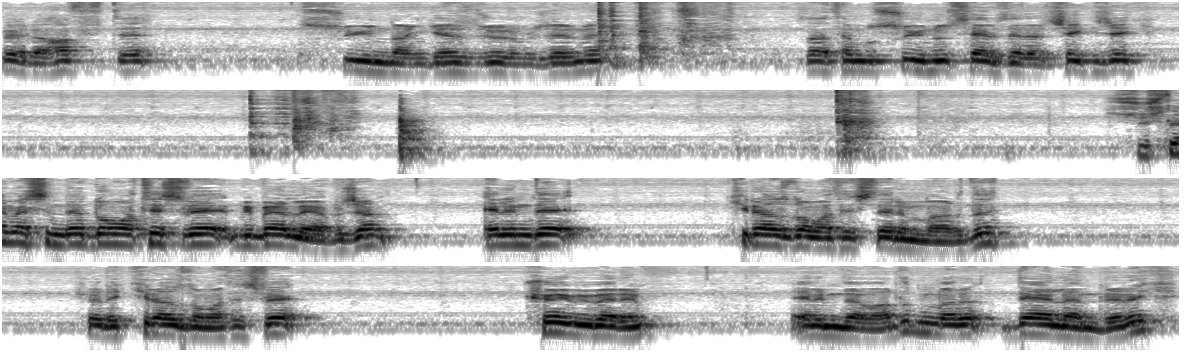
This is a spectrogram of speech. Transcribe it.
Böyle hafif de suyundan gezdiriyorum üzerine. Zaten bu suyunu sebzeler çekecek. Süslemesinde domates ve biberle yapacağım. Elimde kiraz domateslerim vardı. Şöyle kiraz domates ve köy biberim elimde vardı. Bunları değerlendirerek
